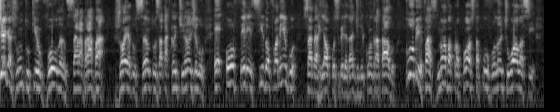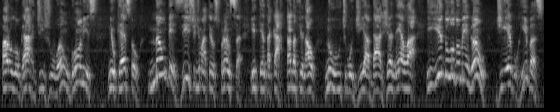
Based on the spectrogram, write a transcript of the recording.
Chega junto que eu vou lançar a braba. Joia do Santos, atacante Ângelo, é oferecido ao Flamengo. Sabe a real possibilidade de contratá-lo. Clube faz nova proposta por volante Wallace para o lugar de João Gomes. Newcastle não desiste de Matheus França e tenta cartada final no último dia da janela. E ídolo do Mengão, Diego Ribas,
